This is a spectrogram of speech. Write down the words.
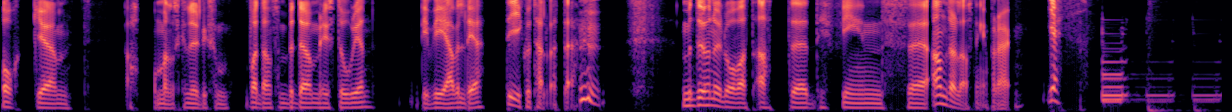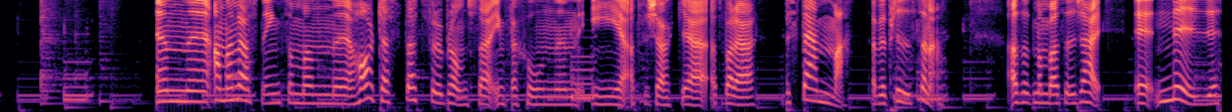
Och ehm, ja, om man skulle liksom vara den som bedömer historien, det vi är väl det, det gick åt helvete. Mm. Men du har nu lovat att eh, det finns eh, andra lösningar på det här. Yes. En eh, annan lösning som man eh, har testat för att bromsa inflationen är att försöka att bara bestämma över priserna. Alltså att man bara säger så här, eh, nej,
